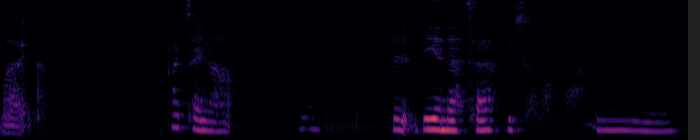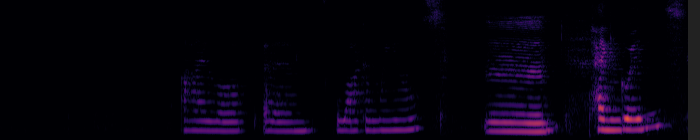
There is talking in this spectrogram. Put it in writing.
Like, I'd say that. Yeah. Vi- Viennetta, we used to love that. Mm. I love um wagon wheels, Mm, penguins.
